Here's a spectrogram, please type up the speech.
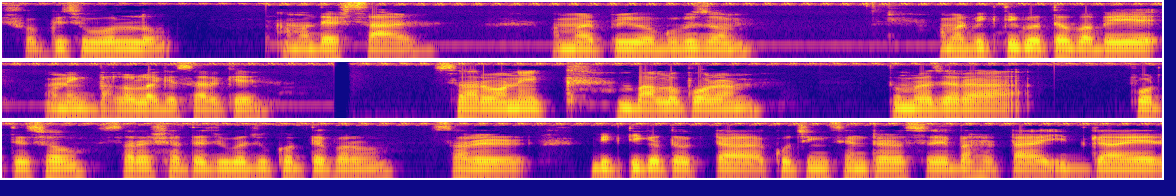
সব কিছু বলল। আমাদের স্যার আমার প্রিয় গুরুজন। আমার ব্যক্তিগতভাবে অনেক ভালো লাগে স্যারকে। স্যার অনেক ভালো পড়ান। তোমরা যারা পড়তে চাও স্যারের সাথে যোগাযোগ করতে পারো। স্যারের ব্যক্তিগত একটা কোচিং সেন্টার আছে বাহারটা ঈদগাহের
